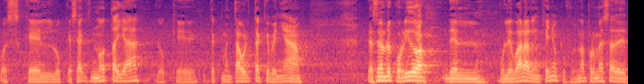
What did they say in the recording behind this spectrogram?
pues que lo que se nota ya lo que te comentaba ahorita que venía de hacer un recorrido del Boulevard Alenqueño que fue una promesa de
